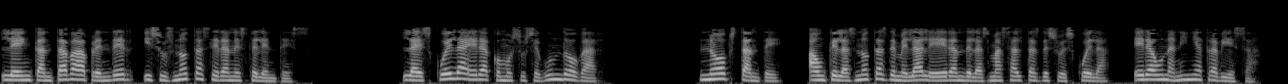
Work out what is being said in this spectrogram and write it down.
Le encantaba aprender y sus notas eran excelentes. La escuela era como su segundo hogar. No obstante, aunque las notas de Melale eran de las más altas de su escuela, era una niña traviesa.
